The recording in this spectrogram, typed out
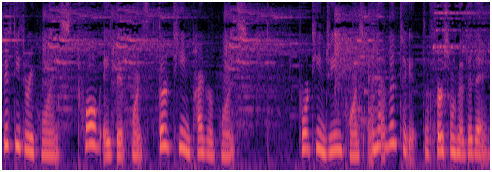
53 coins, 12 8 bit points, 13 Piper points, 14 Gene points, and that event ticket, the first one of the day.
